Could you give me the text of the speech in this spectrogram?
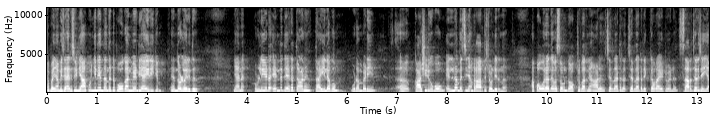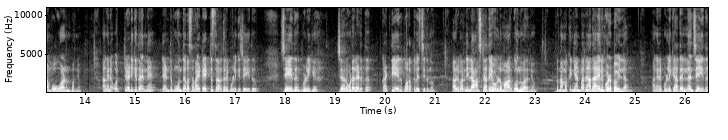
അപ്പോൾ ഞാൻ വിചാരിച്ചു ഇനി ആ കുഞ്ഞിനെയും തന്നിട്ട് പോകാൻ വേണ്ടിയായിരിക്കും എന്നുള്ളൊരിത്. ഞാൻ പുള്ളിയുടെ എന്റെ ദേഹത്താണ് തൈലവും ഉടമ്പടിയും കാശിരൂപവും എല്ലാം വെച്ച് ഞാൻ പ്രാർത്ഥിച്ചുകൊണ്ടിരുന്നത് അപ്പോൾ ഓരോ ദിവസവും ഡോക്ടർ പറഞ്ഞ് ആൾ ചെറുതായിട്ട് ചെറുതായിട്ട് റിക്കവർ ആയിട്ട് വേണം സർജറി ചെയ്യാൻ പോവുകയാണെന്ന് പറഞ്ഞു. അങ്ങനെ ഒറ്റയടിക്ക് തന്നെ രണ്ട് മൂന്ന് ദിവസമായിട്ട് എട്ട് സർജറി പുള്ളിക്ക് ചെയ്തു. ചെയ്ത് പുള്ളിക്ക് ചെറുകുടലെടുത്ത് കട്ട് ചെയ്ത് പുറത്ത് വെച്ചിരുന്നു. അവർ പറഞ്ഞു ലാസ്റ്റ് അതേ ഉള്ളൂ മാർഗമെന്ന് പറഞ്ഞു. അപ്പോൾ നമുക്ക് ഞാൻ പറഞ്ഞു അതായാലും കുഴപ്പമില്ല. അങ്ങനെ പുള്ളിക്ക് അതെല്ലാം ചെയ്ത്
